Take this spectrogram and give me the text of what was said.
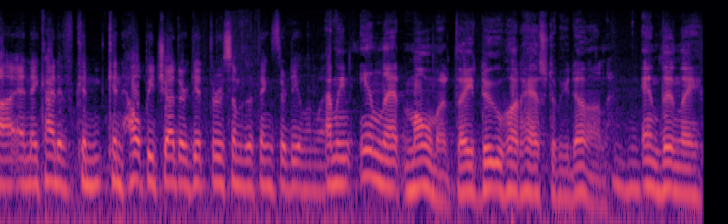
uh, and they kind of can, can help each other get through some of the things they're dealing with. I mean, in that moment, they do what has to be done, Mm-hmm. and then they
